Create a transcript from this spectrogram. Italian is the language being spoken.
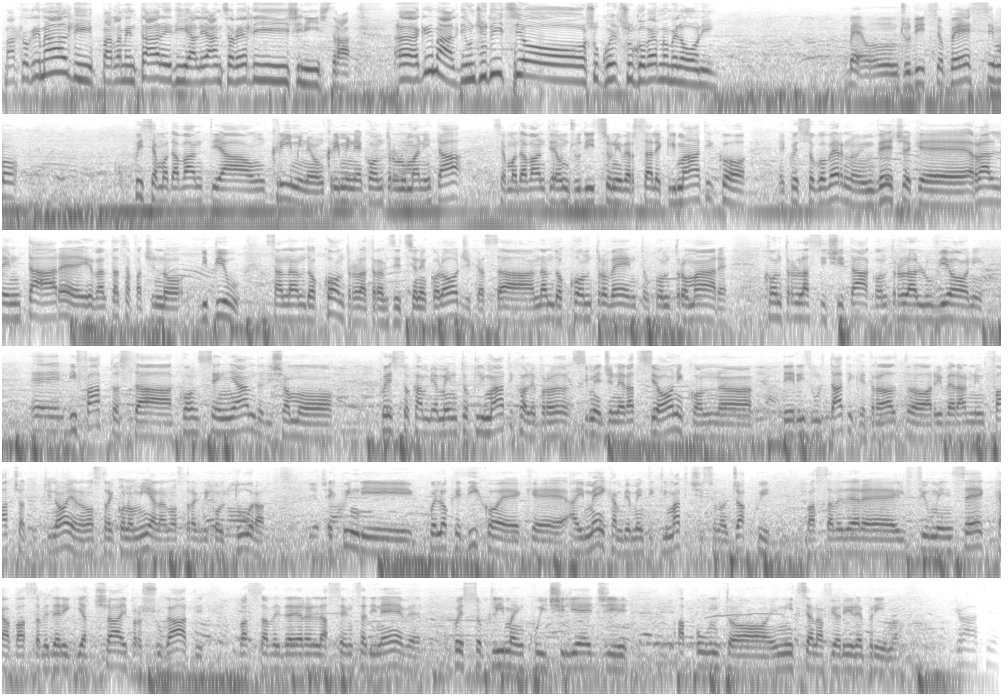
Marco Grimaldi, parlamentare di Alleanza Verdi Sinistra. Eh, Grimaldi, un giudizio su sul governo Meloni? Beh, un giudizio pessimo. Qui siamo davanti a un crimine, un crimine contro l'umanità, siamo davanti a un giudizio universale climatico e questo governo invece che rallentare in realtà sta facendo di più, sta andando contro la transizione ecologica, sta andando contro vento, contro mare, contro la siccità, contro le alluvioni e di fatto sta consegnando diciamo, questo cambiamento climatico alle prossime generazioni con uh, dei risultati che tra l'altro arriveranno in faccia a tutti noi, alla nostra economia, alla nostra agricoltura e quindi quello che dico è che ahimè i cambiamenti climatici sono già qui, basta vedere il fiume in secca, basta vedere i ghiacciai prosciugati, basta vedere l'assenza di neve, questo clima in cui i ciliegi appunto iniziano a fiorire prima. Grazie.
